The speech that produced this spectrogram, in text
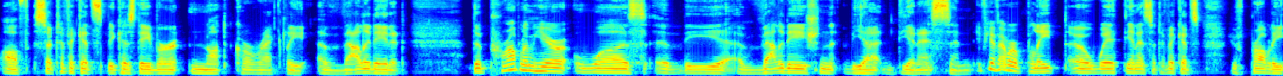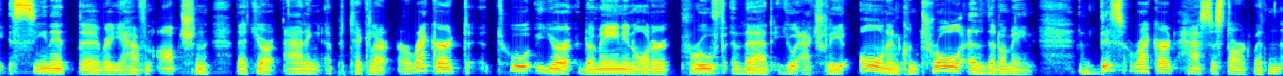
of certificates because they were not correctly validated. The problem here was the validation via DNS. And if you've ever played uh, with DNS certificates, you've probably seen it uh, where you have an option that you're adding a particular record to your domain in order to prove that you actually own and control the domain. This record has to start with an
